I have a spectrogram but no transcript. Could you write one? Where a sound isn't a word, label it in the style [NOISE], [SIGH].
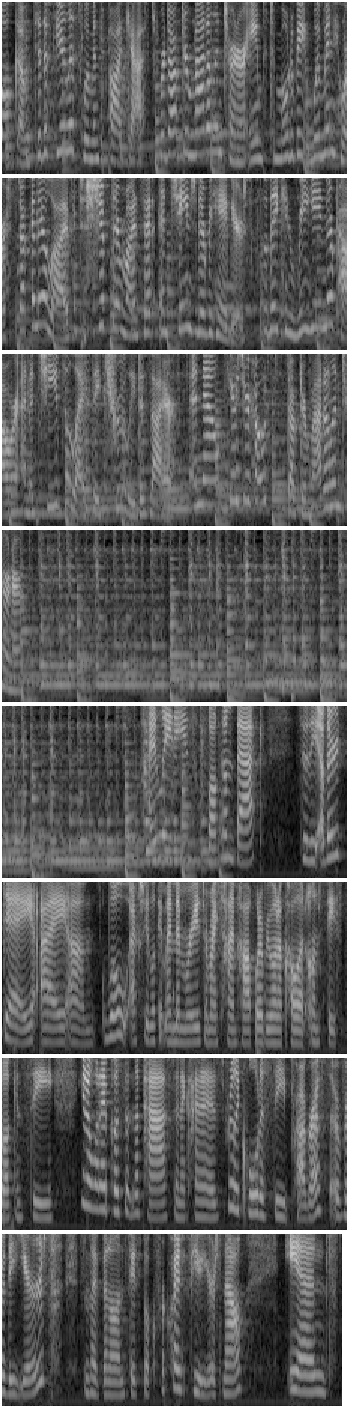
Welcome to the Fearless Women's Podcast, where Dr. Madeline Turner aims to motivate women who are stuck in their lives to shift their mindset and change their behaviors so they can regain their power and achieve the life they truly desire. And now, here's your host, Dr. Madeline Turner. Hi, ladies. Welcome back. So the other day, I um, will actually look at my memories or my time hop, whatever you want to call it, on Facebook and see, you know, what I posted in the past. And it kind of is really cool to see progress over the years [LAUGHS] since I've been on Facebook for quite a few years now. And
